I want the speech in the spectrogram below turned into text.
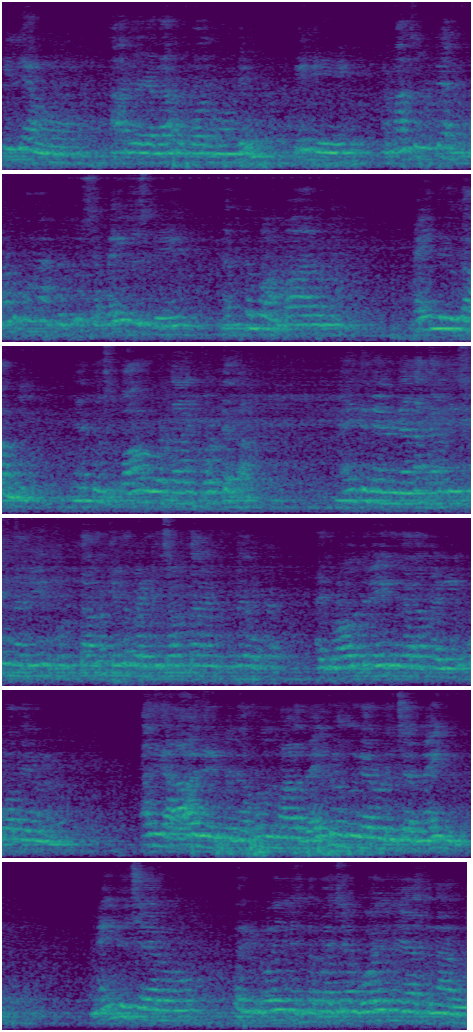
వెళ్ళాము ఆగలే కదా ఉపవాసం ఉండి వెళ్ళి మంచం ఉంటే అక్కడ పడుకున్నా అక్కడ చూసి పైకి చూస్తే పెద్ద పాము బాగా ఉంది పైన తిరుగుతా ఉంది నేను కొంచెం పాము కొట్టడానికి కొట్టేదా? అయితే నేను నిన్న కర తీసుకున్న నేను కొట్టుతాను కింద బయటకు చదువుతానంటే ఒక అది బాగుంది రేగు కదా మరి వెళ్ళిపోతాను అది ఆడ అప్పుడు మన దైవరాజు గారు వచ్చారు నైట్. నైట్ వచ్చారు. మరి భోజనం సిద్ధపరిచాం భోజనం చేస్తున్నారు.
